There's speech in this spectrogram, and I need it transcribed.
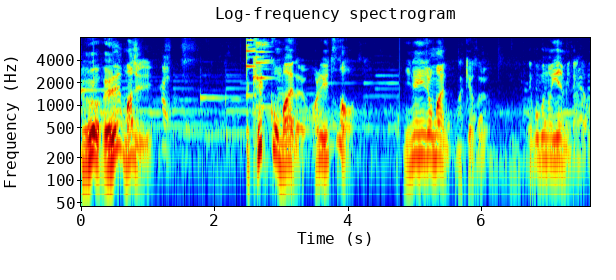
うん。えマジ？はい。結構前だよ。あれいつだ？2年以上前な気がする。で僕の家みたいなとこ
